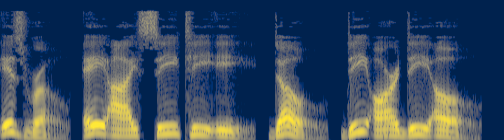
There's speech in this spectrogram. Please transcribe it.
ISRO, AICTE, DOE, DRDO,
